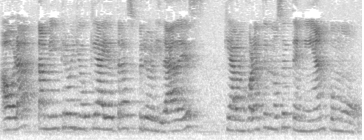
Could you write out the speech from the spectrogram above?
ahora también creo yo que hay otras prioridades que a lo mejor antes no se tenían como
